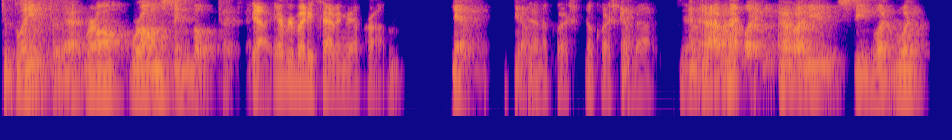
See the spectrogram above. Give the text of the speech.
to blame for that. We're all we're all in the same boat, type thing. Yeah, everybody's having that problem. Yeah, yeah, yeah no question, no question yeah. about it. Yeah, and how, how, about, how about you, Steve? What what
